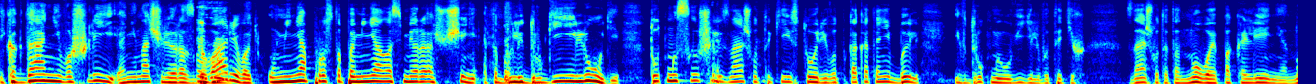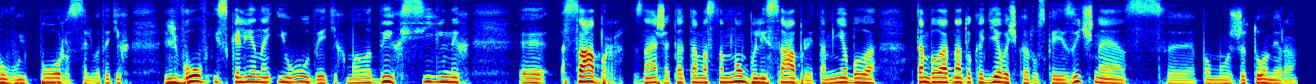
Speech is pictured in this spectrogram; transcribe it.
И когда они вошли, они начали разговаривать, угу. у меня просто поменялась мера ощущений. Это были другие люди. Тут мы слышали, знаешь, вот такие истории, вот как это они были. И вдруг мы увидели вот этих, знаешь, вот это новое поколение, новую поросль, вот этих львов из колена Иуды, этих молодых, сильных, э, сабр, знаешь, это там в основном были сабры, там не было, там была одна только девочка русскоязычная, с, э, по-моему, с Житомира,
